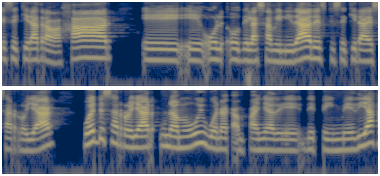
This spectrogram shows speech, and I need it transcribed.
que se quiera trabajar o, de las habilidades que se quiera desarrollar, puedes desarrollar una muy buena campaña de, de Paymedia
